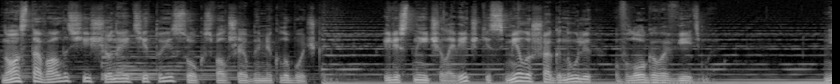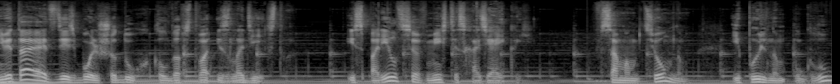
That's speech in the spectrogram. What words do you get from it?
Но оставалось еще найти туесок с волшебными клубочками, и лесные человечки смело шагнули в логово ведьмы. Не витает здесь больше дух колдовства и злодейства. Испарился вместе с хозяйкой. В самом темном и пыльном углу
